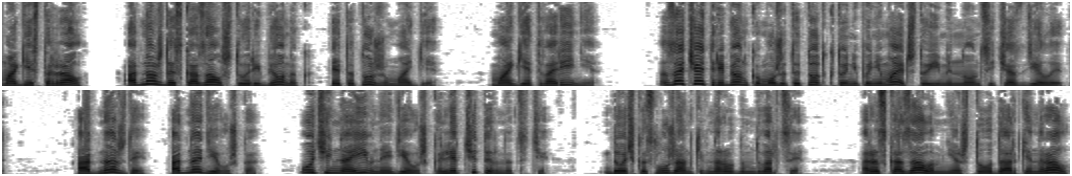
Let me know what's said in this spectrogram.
Магистр Рал однажды сказал, что ребенок – это тоже магия. Магия творения. Зачать ребенка может и тот, кто не понимает, что именно он сейчас делает. Однажды одна девушка, очень наивная девушка, лет 14, дочка служанки в Народном дворце, рассказала мне, что Даркен Рал,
